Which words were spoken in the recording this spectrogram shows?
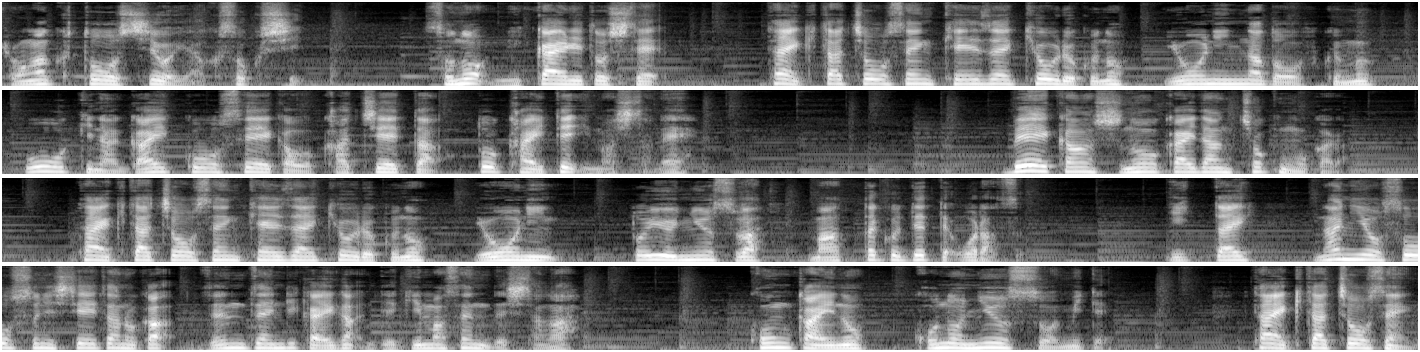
巨額投資を約束し、その見返りとして対北朝鮮経済協力の容認などを含む大きな外交成果を勝ち得たと書いていましたね。米韓首脳会談直後から対北朝鮮経済協力の容認というニュースは全く出ておらず、一体何をソースにしていたのか全然理解ができませんでしたが、今回のこのニュースを見て、対北朝鮮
